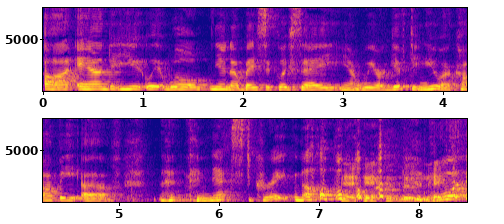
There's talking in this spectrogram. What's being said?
Uh, and you it will you know basically say you know we are gifting you a copy of the next great novel. Next- what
